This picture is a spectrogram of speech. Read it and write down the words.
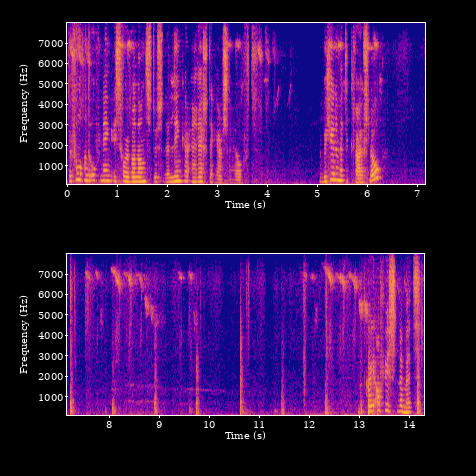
De volgende oefening is voor balans tussen de linker en rechter hersenhelft. We beginnen met de kruisloop. Dat kan je afwisselen met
